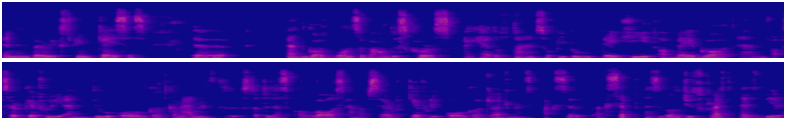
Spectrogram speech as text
and in very extreme cases. Uh, and God warns about this curse ahead of time, so people would take heed, obey God, and observe carefully, and do all God commandments, statutes, laws, and observe carefully all God judgments, accept, accept as well Jesus Christ as their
